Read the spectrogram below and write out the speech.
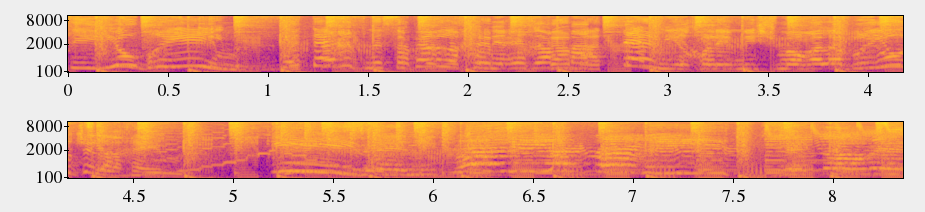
תהיו בריאים, ותכף נספר לכם איך גם אתם יכולים לשמור על הבריאות שלכם. כי זה נפלא להיות בריא, זה טוב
